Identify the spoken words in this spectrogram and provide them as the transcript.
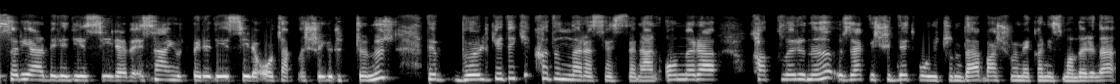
Sarıyer Belediyesi ile ve Esenyurt Belediyesi ile ortaklaşa yürüttüğümüz ve bölgedeki kadınlara seslenen, onlara haklarını özellikle şiddet boyutunda başvuru mekanizmalarına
